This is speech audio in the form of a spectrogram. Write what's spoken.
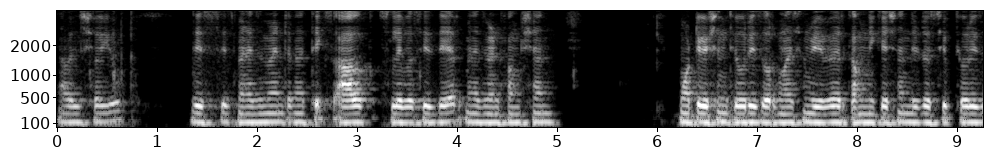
I will show you. This is management and ethics. All syllabus is there. Management function motivation theories organization behavior communication leadership theories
